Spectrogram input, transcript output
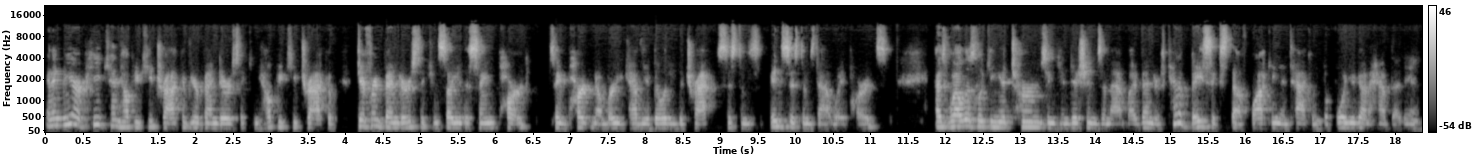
And an ERP can help you keep track of your vendors. It can help you keep track of different vendors that can sell you the same part, same part number. You have the ability to track systems in systems that way parts, as well as looking at terms and conditions and that by vendors. Kind of basic stuff, blocking and tackling. But boy, you got to have that in.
